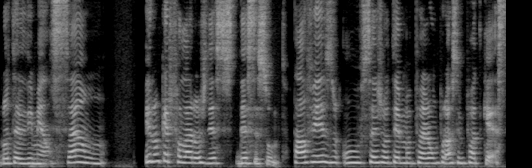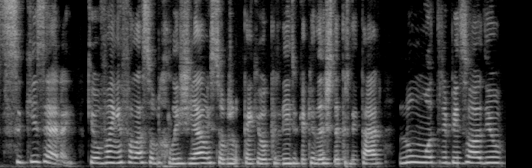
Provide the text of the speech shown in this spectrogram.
noutra dimensão, eu não quero falar hoje desse, desse assunto. Talvez o, seja o tema para um próximo podcast. Se quiserem que eu venha falar sobre religião e sobre o que é que eu acredito e o que é que eu deixo de acreditar, num outro episódio,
